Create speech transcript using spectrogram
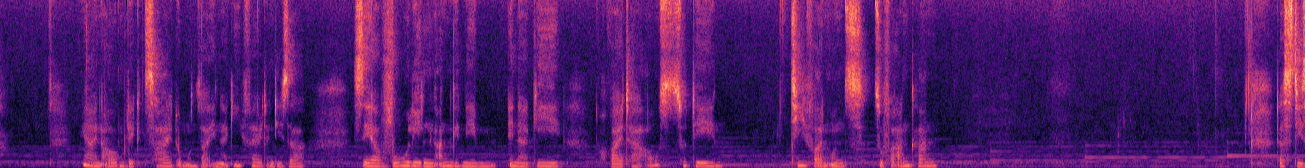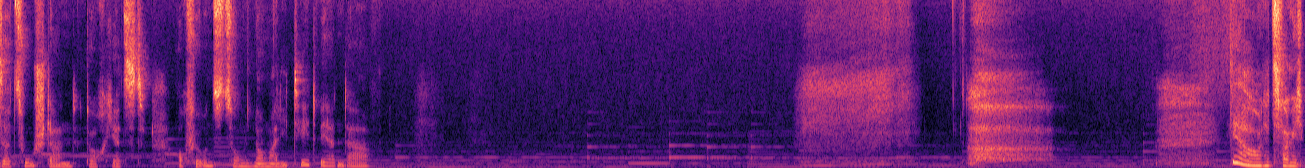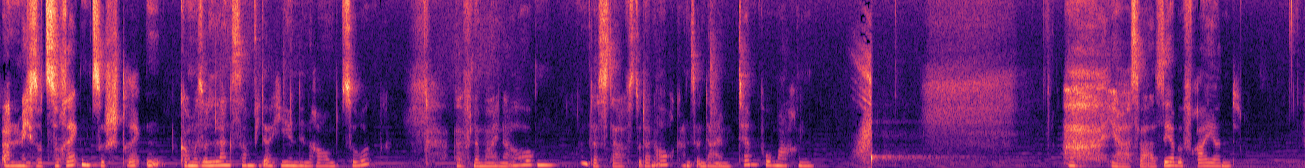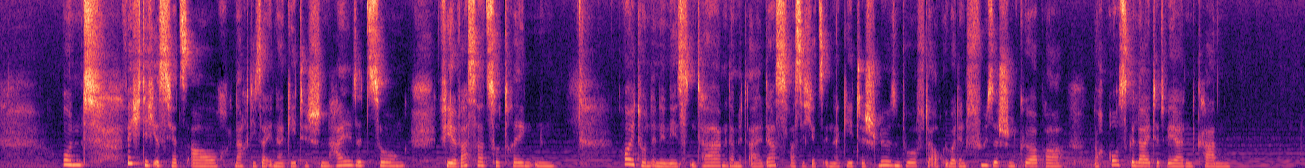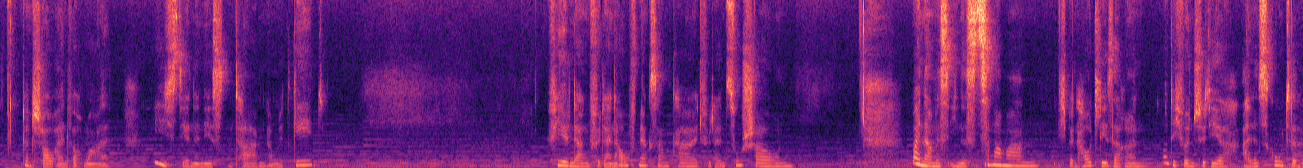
einen Augenblick Zeit, um unser Energiefeld in dieser sehr wohligen, angenehmen Energie noch weiter auszudehnen, tiefer in uns zu verankern. Dass dieser Zustand doch jetzt auch für uns zur Normalität werden darf. Jetzt fange ich an, mich so zu recken, zu strecken, komme so langsam wieder hier in den Raum zurück, öffne meine Augen und das darfst du dann auch ganz in deinem Tempo machen. Ja, es war sehr befreiend. Und wichtig ist jetzt auch nach dieser energetischen Heilsitzung viel Wasser zu trinken heute und in den nächsten Tagen, damit all das, was sich jetzt energetisch lösen durfte, auch über den physischen Körper noch ausgeleitet werden kann. Dann schau einfach mal, wie es dir in den nächsten Tagen damit geht. Vielen Dank für deine Aufmerksamkeit, für dein Zuschauen. Mein Name ist Ines Zimmermann. Ich bin Hautleserin und ich wünsche dir alles Gute.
